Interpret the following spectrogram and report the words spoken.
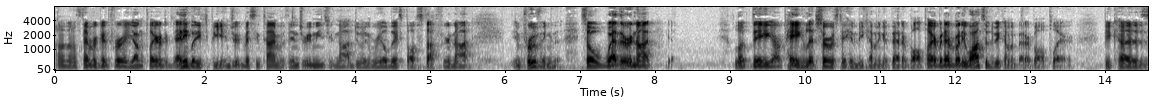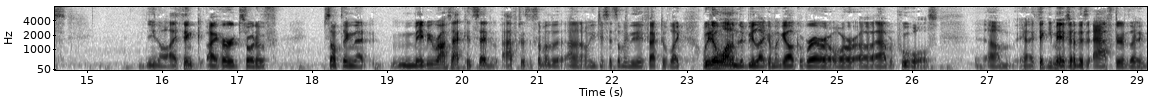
I don't know. It's never good for a young player, to, anybody, to be injured. Missing time with injury means you're not doing real baseball stuff. You're not improving. So whether or not look, they are paying lip service to him becoming a better ball player, but everybody wants him to become a better ball player because, you know, I think I heard sort of something that maybe Ross Atkins said after some of the, I don't know, he just said something to the effect of like, we don't want him to be like a Miguel Cabrera or uh, Albert Pujols. Um, I think he may have said this after the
